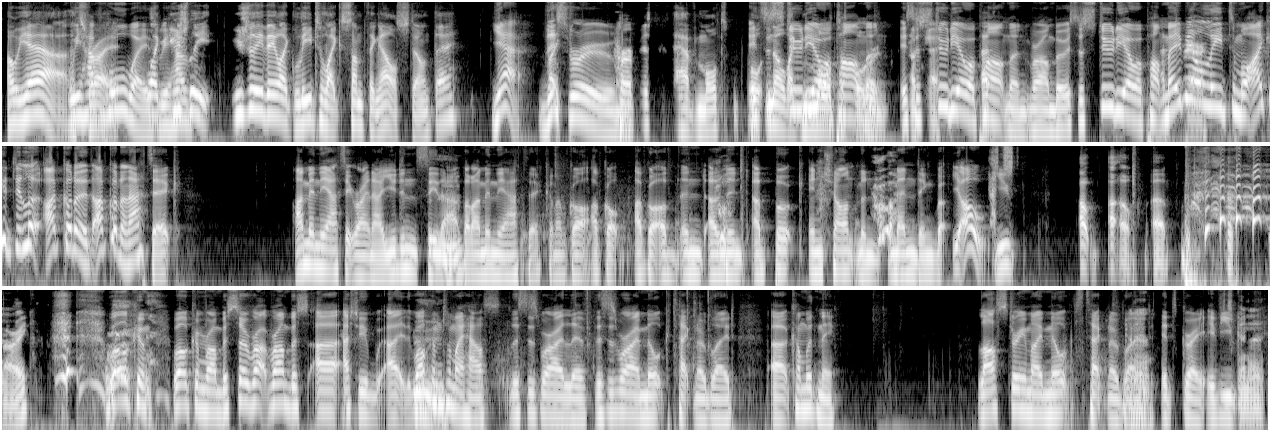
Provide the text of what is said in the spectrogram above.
Oh yeah. we have right. hallways, Like we have- usually usually they like lead to like something else, don't they? Yeah, this room. Purpose to have multiple. It's a no, studio multiple- apartment. It's a studio apartment, Ranboo. It's a studio apartment. That's Maybe fair. it'll lead to more. I could do. Look, I've got a. I've got an attic. I'm in the attic right now. You didn't see that, Mhm. but I'm in the attic, and I've got. I've got. I've got a, an, an, a book enchantment mending. But oh, you. Oh, uh-oh. Uh Sorry. welcome, welcome, Rhombus. So, Ra- Rhombus, uh, actually, uh, welcome Hmm. to my house. This is where I live. This is where I milk Technoblade. Uh, come with me. Last stream, I milked Technoblade. Gonna- It's great. If you, gonna.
